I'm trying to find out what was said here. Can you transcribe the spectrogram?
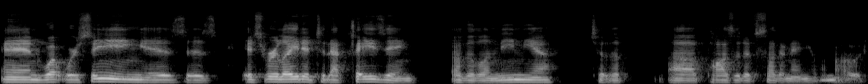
and what we're seeing is, is it's related to that phasing of the La Nina to the uh, positive southern annular mode.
